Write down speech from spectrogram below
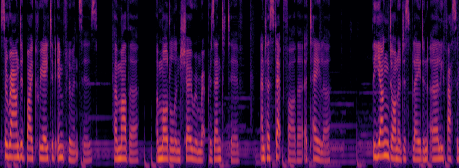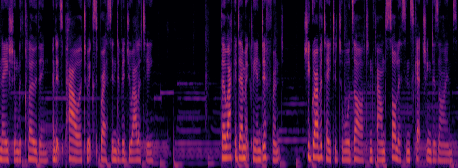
Surrounded by creative influences, her mother, a model and showroom representative, and her stepfather, a tailor. The young Donna displayed an early fascination with clothing and its power to express individuality. Though academically indifferent, she gravitated towards art and found solace in sketching designs.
